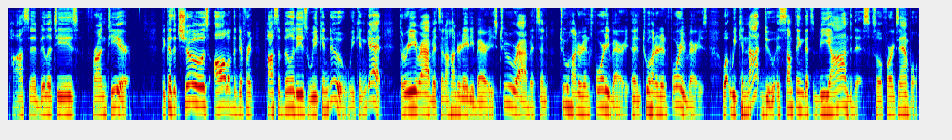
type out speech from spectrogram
possibilities, frontier. Because it shows all of the different possibilities we can do, we can get three rabbits and 180 berries, two rabbits and 240 berries, and uh, 240 berries. What we cannot do is something that's beyond this. So for example,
